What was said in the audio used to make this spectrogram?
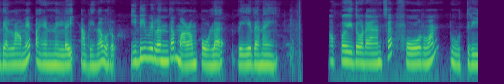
இதெல்லாமே பயனில்லை அப்படின்னு தான் வரும். இடி விழுந்த மரம் போல வேதனை. அப்போ இதோட answer four one two three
